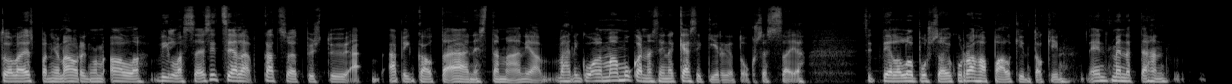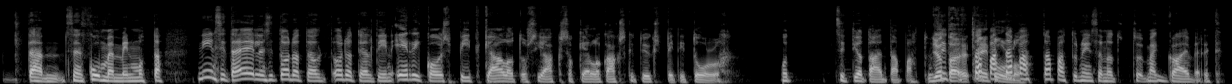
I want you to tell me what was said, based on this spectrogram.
tuolla Espanjan auringon alla villassa. Ja sitten siellä katsojat pystyy appin kautta äänestämään ja vähän niin kuin olemaan mukana siinä käsikirjoituksessa. Ja sitten vielä lopussa on joku rahapalkintokin. Ei nyt mennä tähän, tähän sen kummemmin, mutta niin sitä eilen sitten odotel, odoteltiin erikoispitkä aloitusjakso. Kello 21 piti tulla. Mutta sitten jotain tapahtui. Jota- sitten ei tullut. tapahtui niin sanotut MacGyverit.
